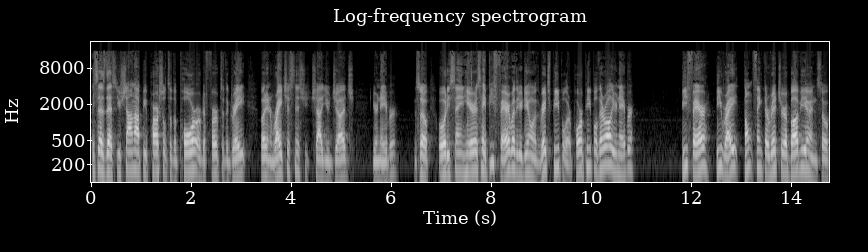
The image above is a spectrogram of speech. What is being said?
He says this You shall not be partial to the poor or defer to the great, but in righteousness shall you judge your neighbor. And so, what he's saying here is hey, be fair, whether you're dealing with rich people or poor people, they're all your neighbor. Be fair, be right. Don't think the rich are above you, and so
